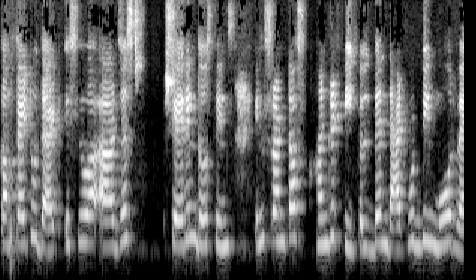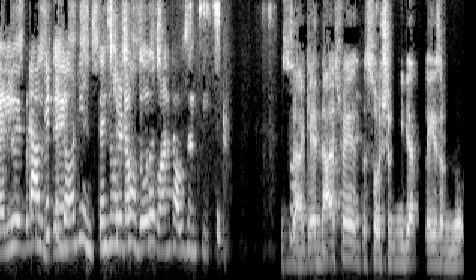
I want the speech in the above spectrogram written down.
compared to that if you are, are just sharing those things in front of 100 people then that would be more valuable Targeted to them audience, then instead of of those 1000 people Exactly. And that's where the social media plays a ro-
